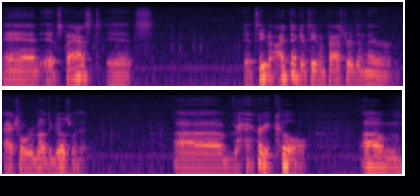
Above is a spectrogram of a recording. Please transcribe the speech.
and it's fast. It's it's even I think it's even faster than their actual remote that goes with it. Uh, very cool. Um,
